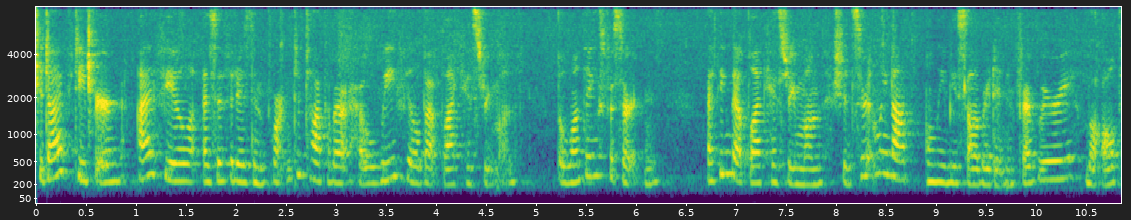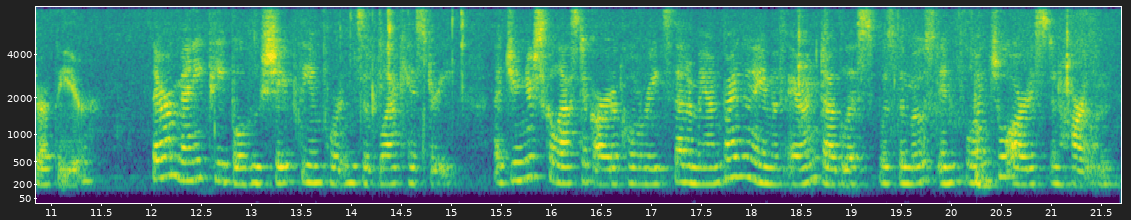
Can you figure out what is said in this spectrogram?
To dive deeper, I feel as if it is important to talk about how we feel about Black History Month. But one thing's for certain I think that Black History Month should certainly not only be celebrated in February, but all throughout the year. There are many people who shape the importance of black history. A junior scholastic article reads that a man by the name of Aaron Douglas was the most influential artist in Harlem.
